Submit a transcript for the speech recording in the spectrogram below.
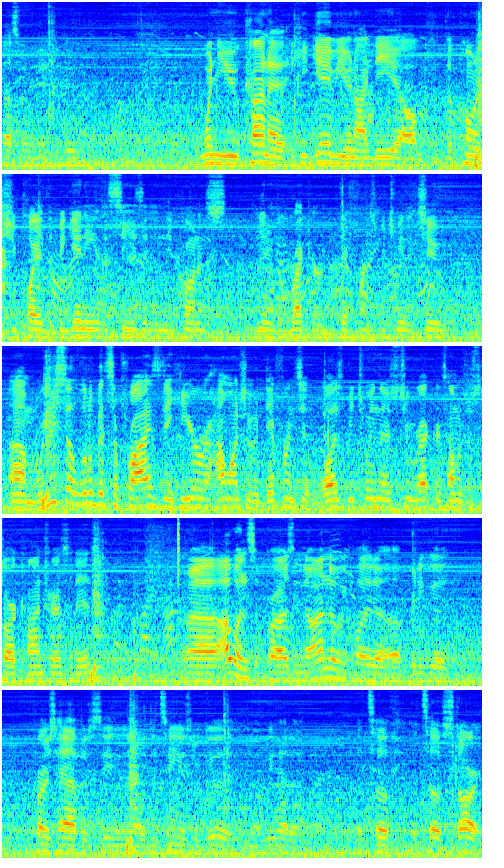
that's what we need to do. When you kind of, he gave you an idea of the opponents you played at the beginning of the season and the opponents, you know, the record difference between the two. Um, were you still a little bit surprised to hear how much of a difference it was between those two records? How much of a stark contrast it is? Uh, I wasn't surprised. You know, I know we played a, a, pretty good first half of the season. You know, the teams were good. You know, we had a, a tough a tough start.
